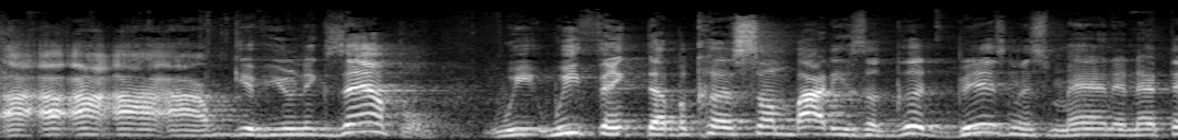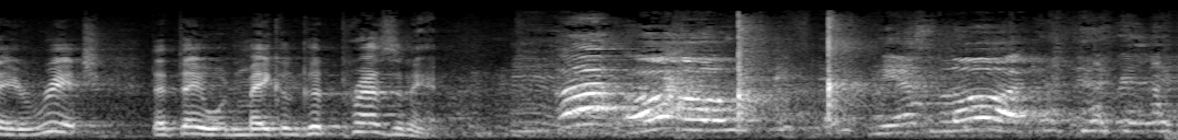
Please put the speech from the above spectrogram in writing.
I, I, I, I'll give you an example. We, we think that because somebody's a good businessman and that they're rich, that they would make a good president. Uh oh. Yes, Lord.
